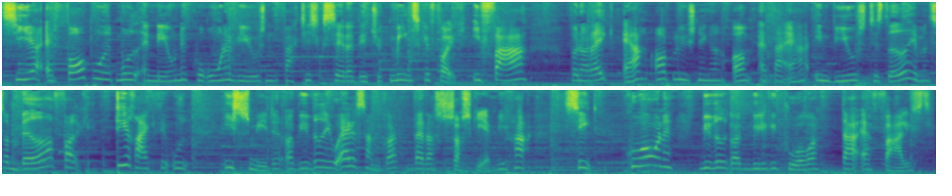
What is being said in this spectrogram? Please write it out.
siger, at forbuddet mod at nævne coronavirusen faktisk sætter det tyrkmenske folk i fare For når der ikke er oplysninger om, at der er en virus til stede, jamen så vader folk direkte ud i smitte. Og vi ved jo alle sammen godt, hvad der så sker. Vi har set kurverne. Vi ved godt, hvilke kurver, der er farligst.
